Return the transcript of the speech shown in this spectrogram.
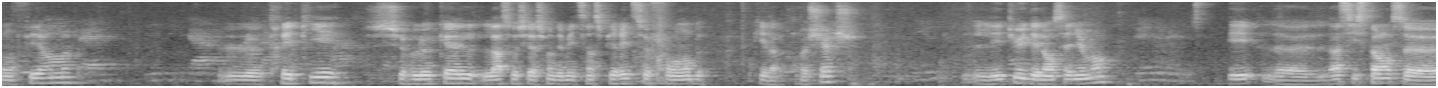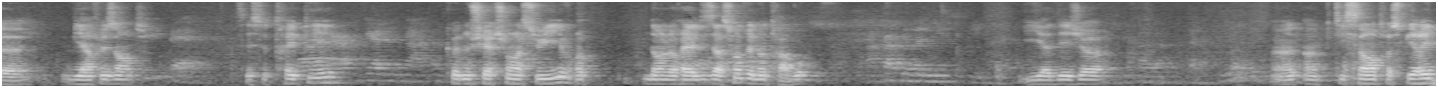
confirme le trépied sur lequel l'association des médecins spirites se fonde, qui est la recherche, l'étude et l'enseignement, et l'assistance euh, bienfaisante. C'est ce trépied que nous cherchons à suivre dans la réalisation de nos travaux. Il y a déjà un, petit centre spirit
